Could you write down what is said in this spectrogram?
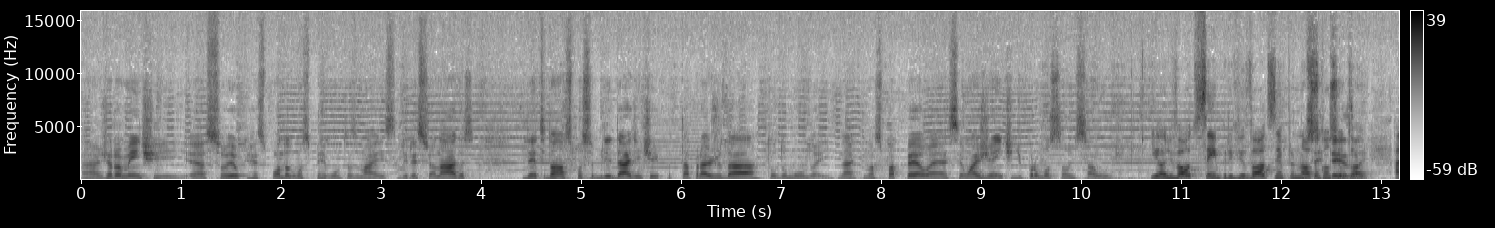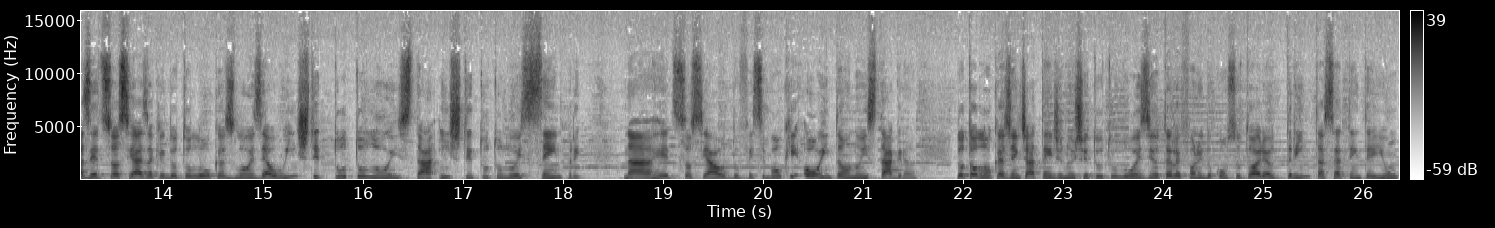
Uh, geralmente uh, sou eu que respondo algumas perguntas mais direcionadas. Dentro da nossa possibilidade, a gente está para ajudar todo mundo aí, né? Nosso papel é ser um agente de promoção de saúde. E olha, volte sempre, viu? Volte sempre no nosso consultório. As redes sociais aqui do Dr. Lucas Luz é o Instituto Luz, tá? Instituto Luz sempre na rede social do Facebook ou então no Instagram. Doutor Lucas, a gente atende no Instituto Luz e o telefone do consultório é o 3071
